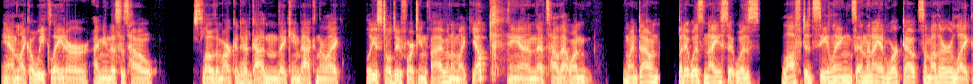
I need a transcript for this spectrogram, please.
And like a week later, I mean, this is how slow the market had gotten. They came back and they're like, "Will you still do 14.5?" And I'm like, "Yep." And that's how that one went down. But it was nice. It was lofted ceilings and then I had worked out some other like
